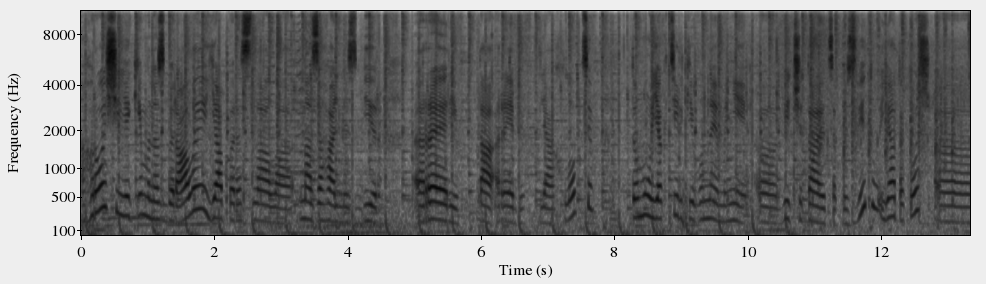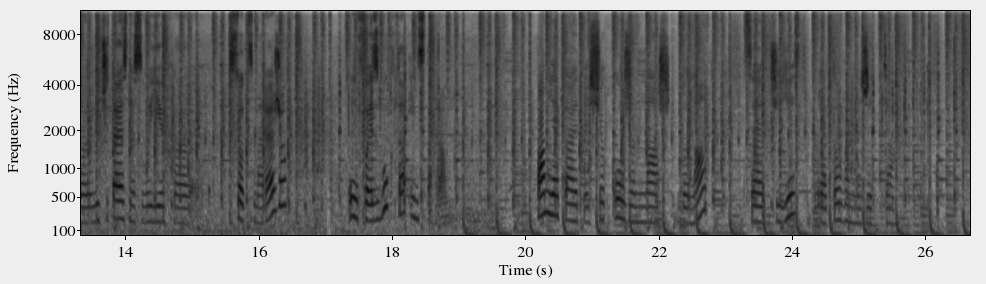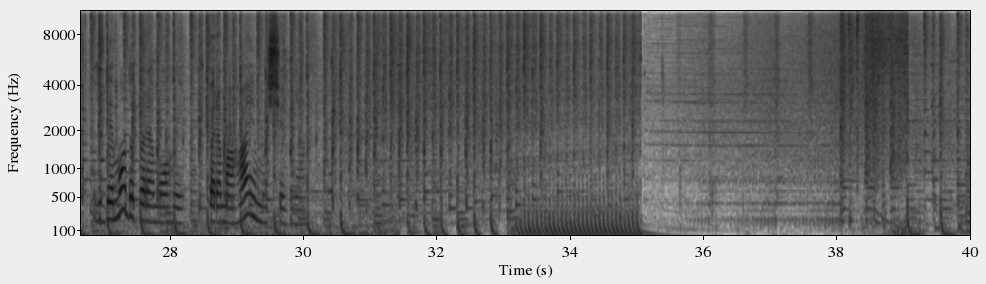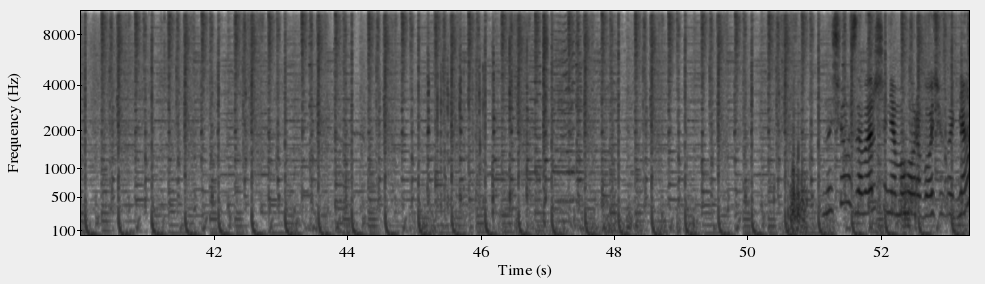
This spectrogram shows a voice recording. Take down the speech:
Гроші, які ми назбирали, я переслала на загальний збір рерів та ребів для хлопців. Тому як тільки вони мені е, відчитаються по звіту, я також е, відчитаюсь на своїх е, соцмережах у Facebook та Instagram. Пам'ятайте, що кожен наш донат це чиєсь врятоване життя. Йдемо до перемоги перемагаємо щодня. Ну що, завершення мого робочого дня.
